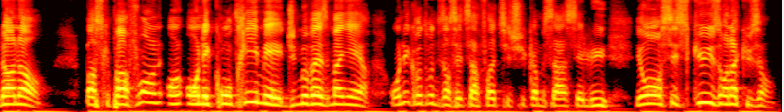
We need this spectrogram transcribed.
Non, non. Parce que parfois, on, est contrit, mais d'une mauvaise manière. On est contrit en disant c'est de sa faute, je suis comme ça, c'est lui. Et on s'excuse en accusant.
